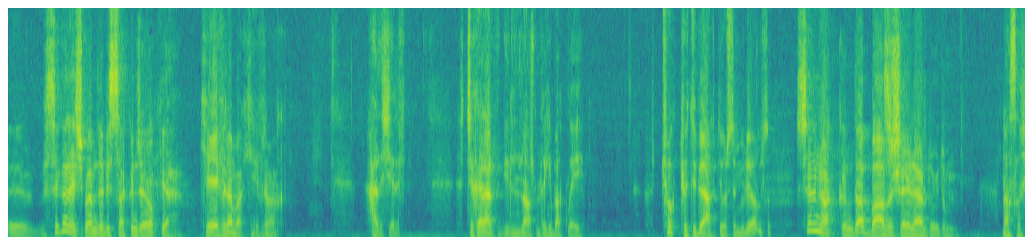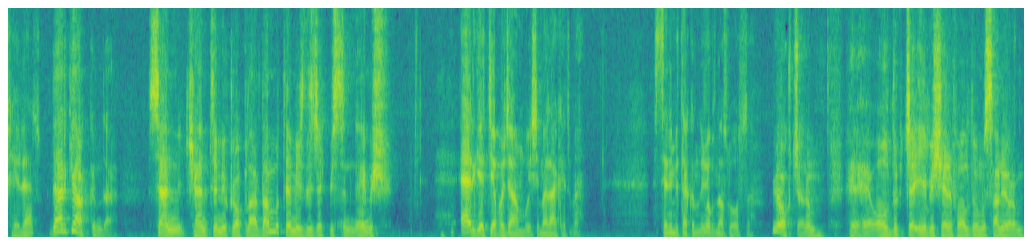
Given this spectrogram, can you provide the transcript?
Ee, sigara içmemde bir sakınca yok ya. Keyfine bak keyfine bak. Hadi Şerif. Çıkar artık dilinin altındaki baklayı. Çok kötü bir aktörsün biliyor musun? Senin hakkında bazı şeyler duydum. Nasıl şeyler? Dergi hakkında. Sen kenti mikroplardan mı temizleyecekmişsin neymiş? Er geç yapacağım bu işi merak etme. Senin bir takımın yok nasıl olsa. Yok canım. Oldukça iyi bir şerif olduğumu sanıyorum.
